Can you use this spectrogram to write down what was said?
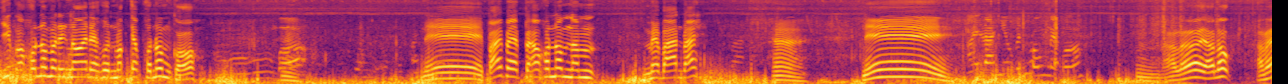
หยิบเอาขนมมาเล็กน้อยได้เพิ่นมักจับขนมก่อบ่นี่ไปไปไปเอาขนมนำแม่บ้านไปอ่านี่ไอ้ลาหิวเป็นทงได้บ่อืมเอาเลยเอาลูกเอาไหม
